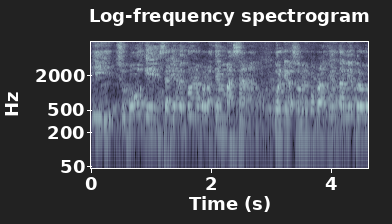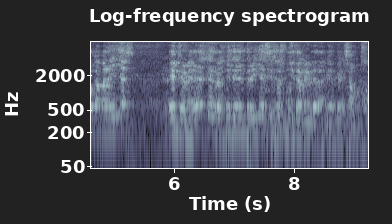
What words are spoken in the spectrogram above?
y supongo que estaría mejor una población más sana. Porque la sobrepopulación también provoca para ellas enfermedades que transmiten entre ellas y eso es muy terrible también, pensamos.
